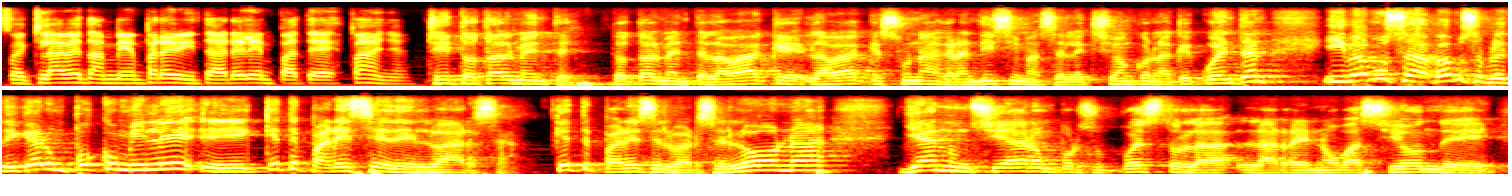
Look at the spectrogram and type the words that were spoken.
fue clave también para evitar el empate de España. Sí, totalmente, totalmente. La verdad que, la verdad que es una grandísima selección con la que cuentan. Y vamos a, vamos a platicar un poco, Mile, eh, ¿qué te parece del Barça? ¿Qué te parece el Barcelona? Ya anunciaron, por supuesto, la, la, renovación de,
